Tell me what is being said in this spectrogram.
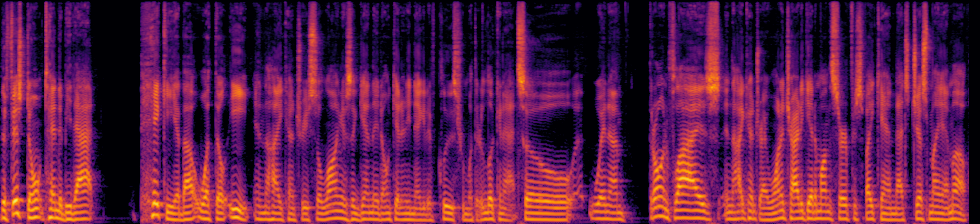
the fish don't tend to be that picky about what they'll eat in the high country, so long as, again, they don't get any negative clues from what they're looking at. So when I'm throwing flies in the high country, I want to try to get them on the surface if I can. That's just my MO.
